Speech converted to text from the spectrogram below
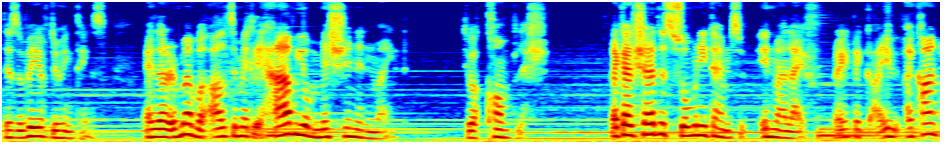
There's a way of doing things. And remember, ultimately, have your mission in mind to accomplish like i've shared this so many times in my life right? Like i, I can't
